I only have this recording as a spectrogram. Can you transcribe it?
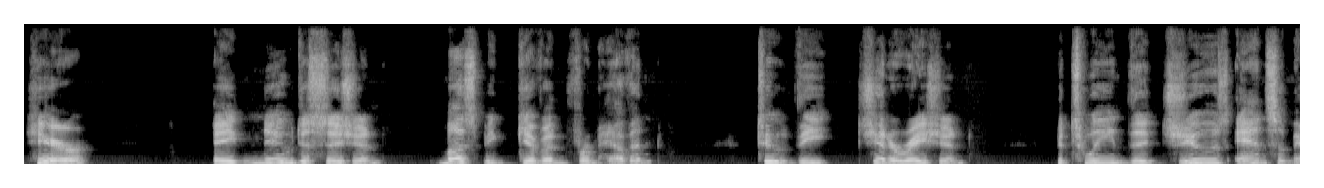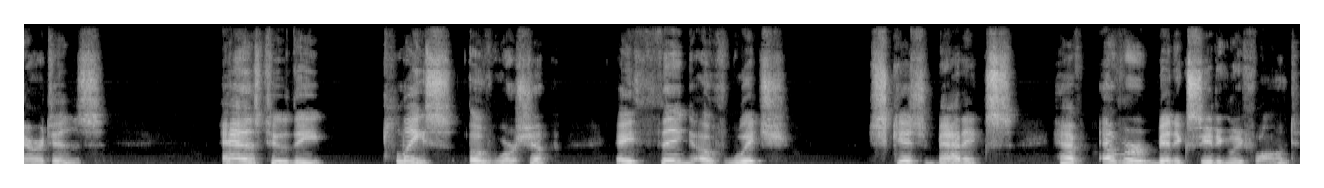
Here, a new decision must be given from heaven to the generation between the Jews and Samaritans as to the place of worship, a thing of which schismatics have ever been exceedingly fond,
